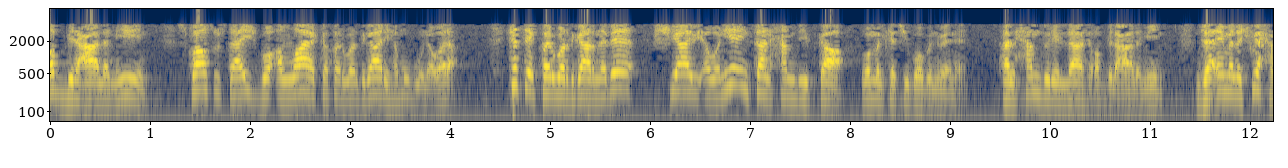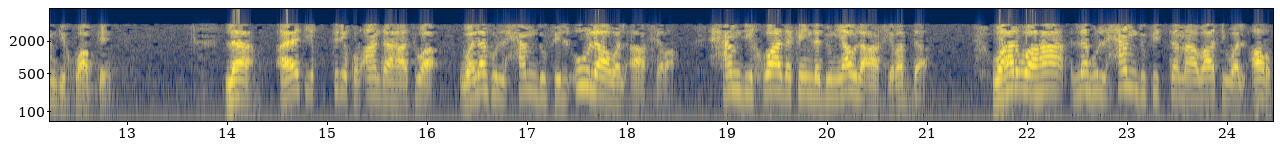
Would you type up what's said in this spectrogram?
رب العالمین. سپاس و ستایش بۆ ئەڵایە کە پەروەردگاری هەموو بوونەوەرە کەسێک پەروەردگار نەبێ شیاوی ئەوە نییە ئینسان حەمدی بکە و ملکەچی الحمد لله رب العالمين دائما لشوي حمدي خوابكين لا آياتي قتري قرآن ده هاتوا وله الحمد في الأولى والآخرة. حمدي خوادكين لدنيا والآخرة ده وهروها له الحمد في السماوات والأرض.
